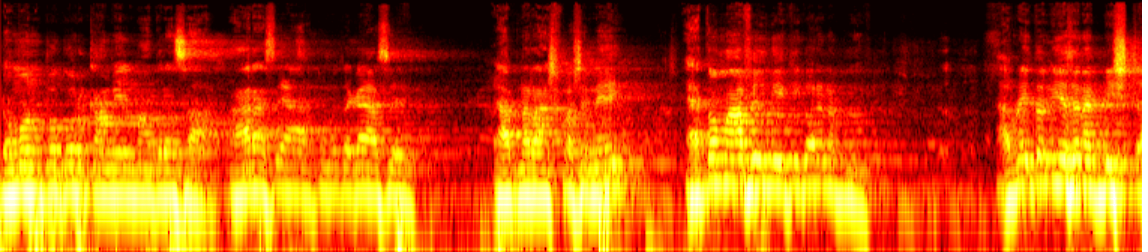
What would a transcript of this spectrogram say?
ডমন পুকুর কামিল মাদ্রাসা। আর আছে আর কোনো জায়গায় আছে? আপনার আশপাশে নেই। এত মাহফিল নিয়ে কি করেন আপনি? আপনি তো নিয়েছেন এক বিশটা।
